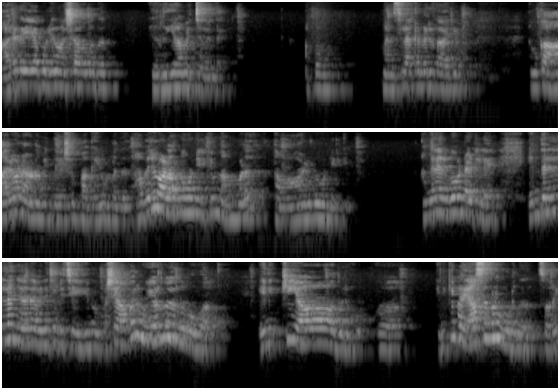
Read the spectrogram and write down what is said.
ആരെ കയ്യാ പുള്ളി നാശാവുന്നത്? എറിയാൻ വെച്ചവന്റെ അപ്പം മനസ്സിലാക്കേണ്ട ഒരു കാര്യം. നമുക്ക് ആരോടാണോ വിദ്വേഷം പകയുള്ളത്? അവർ വളർന്നുകൊണ്ടിരിക്കും നമ്മൾ താഴ്ന്നുകൊണ്ടിരിക്കും. അങ്ങനെ അനുഭവം ഉണ്ടായിട്ടില്ലേ? എന്തെല്ലാം ഞാൻ അവനെ ചെടി ചെയ്യുന്നു? പക്ഷെ അവൻ ഉയർന്നു ഉയർന്നു പോവുക. എനിക്ക് യാതൊരു എനിക്ക് പ്രയാസങ്ങൾ കൂടുന്നത്. സോറി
